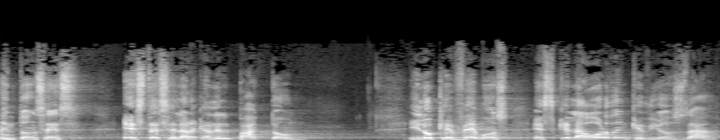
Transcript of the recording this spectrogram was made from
Entonces, esta es el arca del pacto. Y lo que vemos es que la orden que Dios da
